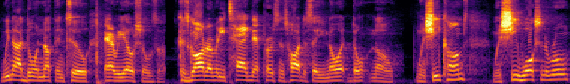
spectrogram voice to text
we're not doing nothing till Arylle shows up. Because God already tagged that person's heart to say, you know what, don't know. When she comes, when she walks in the room,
